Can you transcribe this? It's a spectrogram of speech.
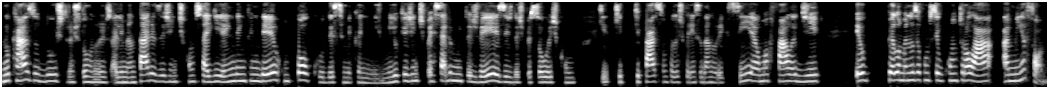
no caso dos transtornos alimentares, a gente consegue ainda entender um pouco desse mecanismo. E o que a gente percebe muitas vezes das pessoas com, que, que, que passam pela experiência da anorexia é uma fala de eu, pelo menos, eu consigo controlar a minha fome.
